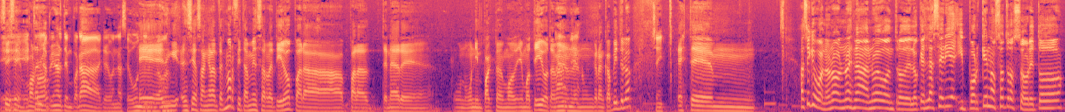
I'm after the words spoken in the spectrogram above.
Sí, Eh, sí, Está Monroe. en la primera temporada, creo, en la segunda. Eh, ¿no? en Sangrantes Murphy también se retiró para, para tener eh, un, un impacto emo- emotivo también Ah, en un gran capítulo. Sí. Este, mm, así que bueno, no, no es nada nuevo dentro de lo que es la serie. ¿Y por qué nosotros, sobre todo,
